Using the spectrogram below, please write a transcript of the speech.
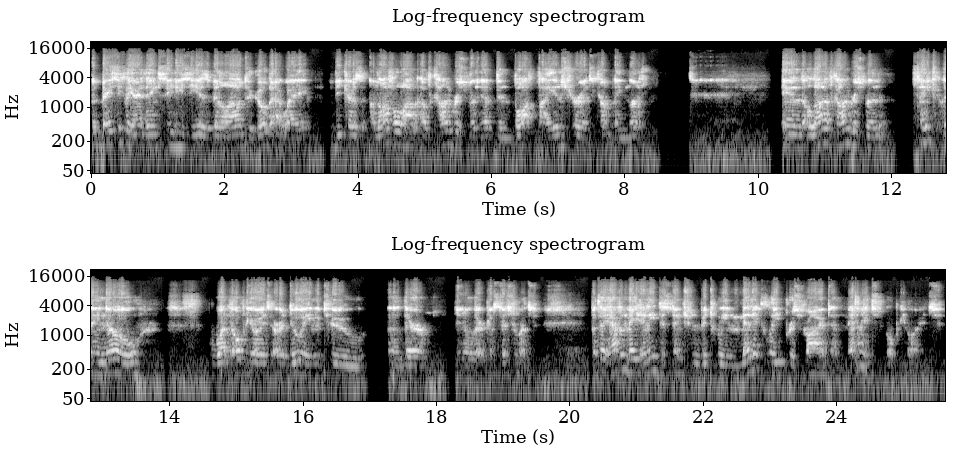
but basically, I think CDC has been allowed to go that way because an awful lot of congressmen have been bought by insurance company money. And a lot of congressmen think they know what opioids are doing to uh, their, you know, their constituents, but they haven't made any distinction between medically prescribed and managed opioids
